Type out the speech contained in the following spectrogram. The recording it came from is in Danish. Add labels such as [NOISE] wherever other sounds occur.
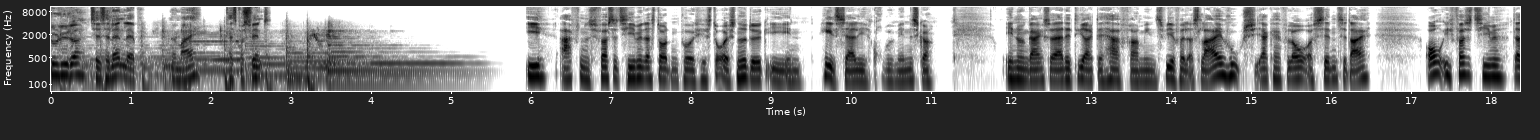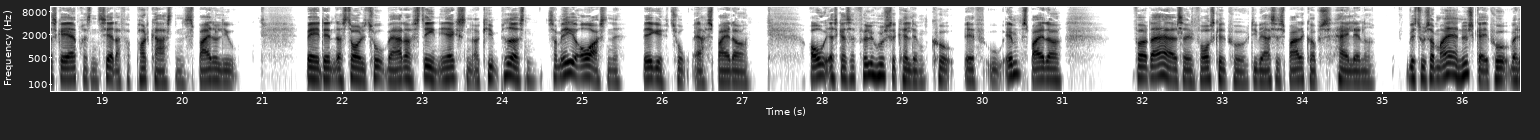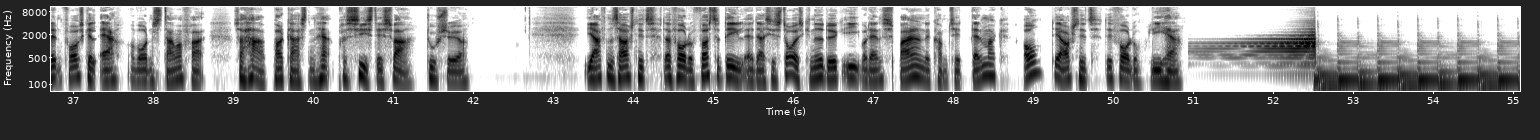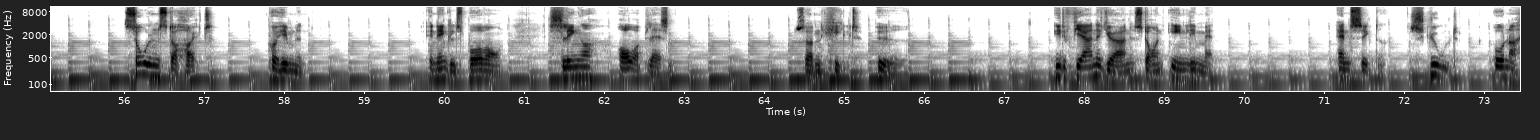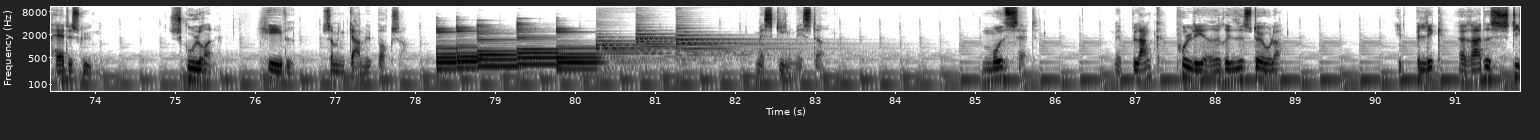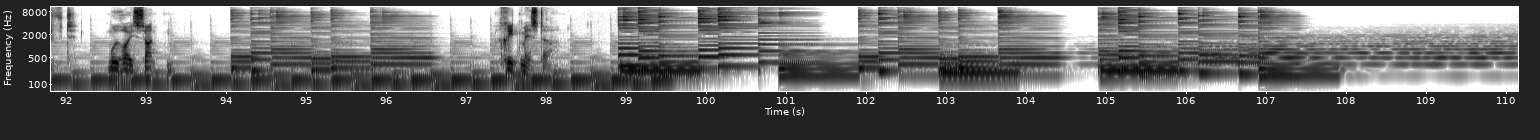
Du lytter til Talentlab med mig, Kasper Svendt. I aftenens første time, der står den på et historisk neddyk i en helt særlig gruppe mennesker. Endnu en gang så er det direkte her fra min svigerforældres legehus, jeg kan få lov at sende til dig. Og i første time, der skal jeg præsentere dig for podcasten Spejderliv. Bag den, der står de to værter, Sten Eriksen og Kim Pedersen, som ikke overraskende begge to er spejdere. Og jeg skal selvfølgelig huske at kalde dem KFUM-spejdere, for der er altså en forskel på diverse spejderkops her i landet. Hvis du som mig er nysgerrig på, hvad den forskel er og hvor den stammer fra, så har podcasten her præcis det svar, du søger. I aftenens afsnit der får du første del af deres historiske neddyk i, hvordan spejderne kom til Danmark, og det afsnit det får du lige her. Solen står højt på himlen. En enkelt sporvogn slinger over pladsen. Så er den helt øde. I det fjerne hjørne står en enlig mand. Ansigtet skjult under hatteskyggen. Skuldrene hævet som en gammel bokser. Maskinmesteren. Modsat med blank polerede ridestøvler. Et blik er rettet stift mod horisonten. Ritmesteren.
